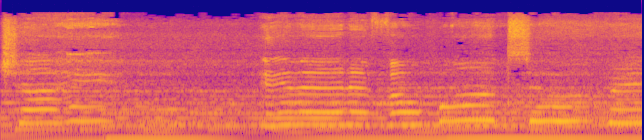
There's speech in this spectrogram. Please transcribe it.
to try, even if I want to.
